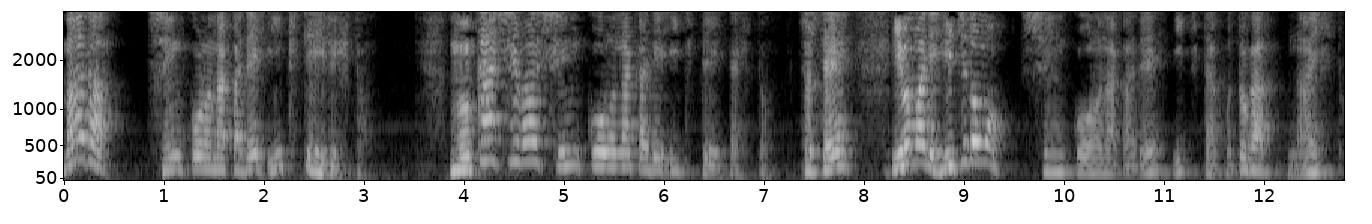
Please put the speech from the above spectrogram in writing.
まだ信仰の中で生きている人。昔は信仰の中で生きていた人。そして、今まで一度も信仰の中で生きたことがない人。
